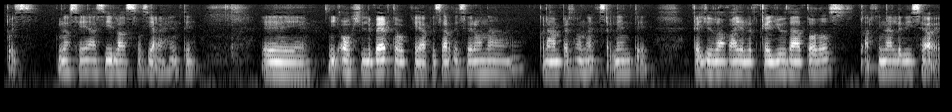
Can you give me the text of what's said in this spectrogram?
pues, no sé, así lo asocia la gente. Eh, y, o Gilberto, que a pesar de ser una gran persona excelente, que ayuda a Violet, que ayuda a todos, al final le dice eh,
